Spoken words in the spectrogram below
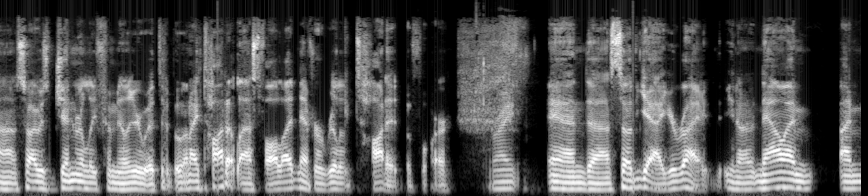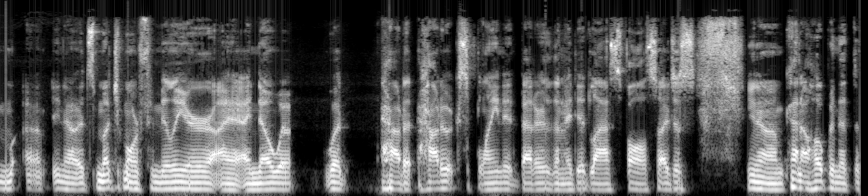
uh, so I was generally familiar with it. But when I taught it last fall, I'd never really taught it before. Right. And uh, so, yeah, you're right. You know, now I'm, I'm, uh, you know, it's much more familiar. I, I know what, what, how to, how to explain it better than I did last fall. So I just, you know, I'm kind of hoping that the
